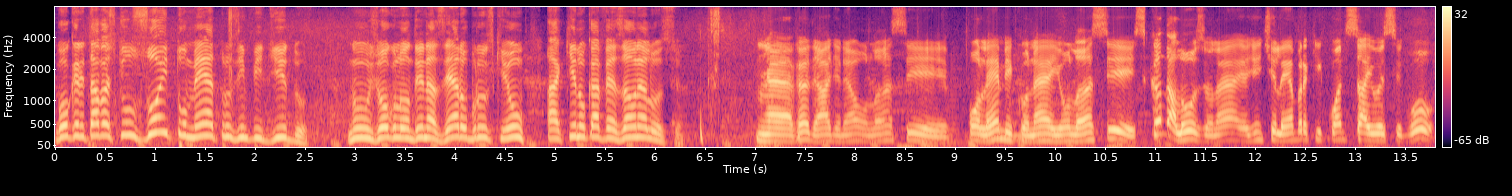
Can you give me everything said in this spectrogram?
gol que ele estava acho que uns 8 metros impedido. Num jogo Londrina 0, Brusque 1, aqui no Cafezão, né, Lúcio? É verdade, né? Um lance polêmico, né? E um lance escandaloso, né? A gente lembra que quando saiu esse gol,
